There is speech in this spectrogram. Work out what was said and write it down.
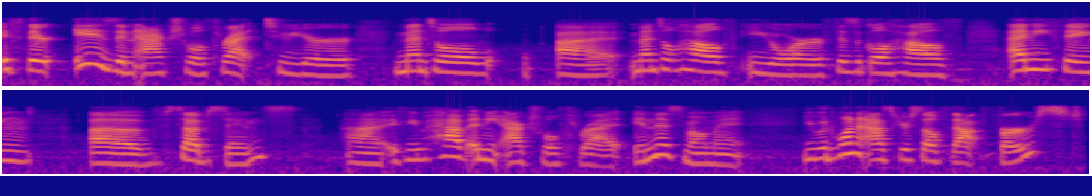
if there is an actual threat to your mental uh, mental health, your physical health, anything of substance, uh, if you have any actual threat in this moment, you would want to ask yourself that first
